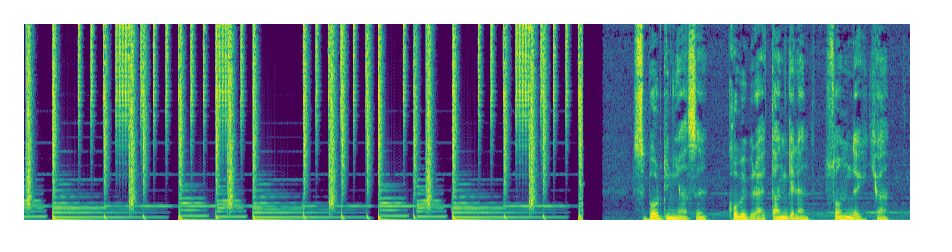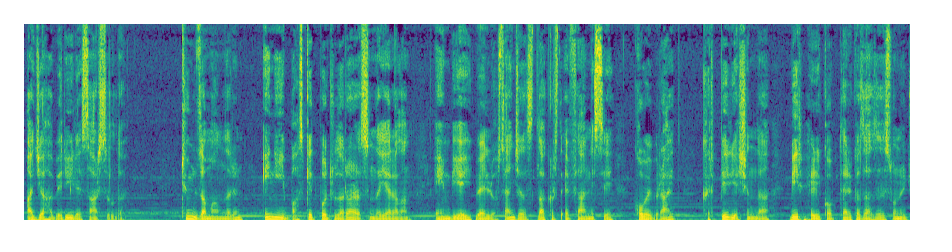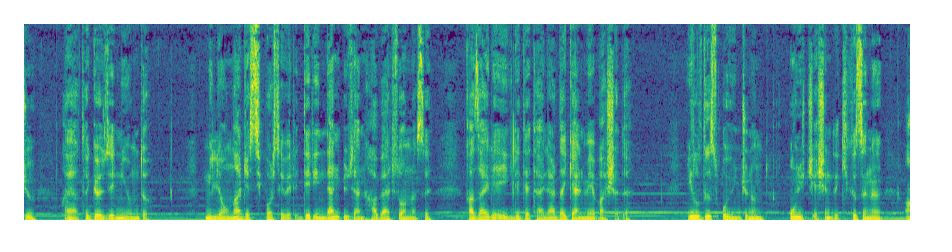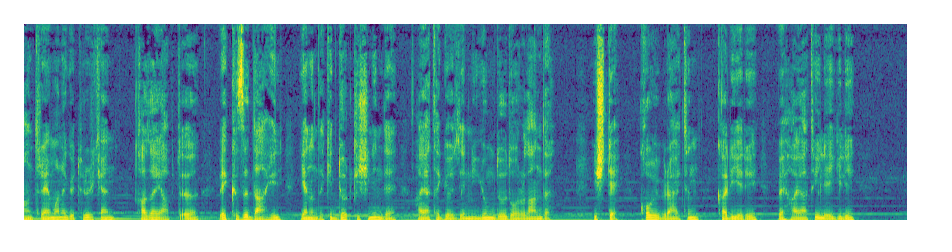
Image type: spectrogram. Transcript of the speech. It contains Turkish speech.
Spor dünyası Kobe Bryant'tan gelen son dakika acı haberiyle sarsıldı. Tüm zamanların en iyi basketbolcuları arasında yer alan NBA ve Los Angeles Lakers efsanesi Kobe Bryant 41 yaşında bir helikopter kazası sonucu hayata gözlerini yumdu. Milyonlarca spor severi derinden üzen haber sonrası kazayla ilgili detaylar da gelmeye başladı. Yıldız oyuncunun 13 yaşındaki kızını antrenmana götürürken kaza yaptığı ve kızı dahil yanındaki 4 kişinin de hayata gözlerini yumduğu doğrulandı. İşte Kobe Bryant'ın kariyeri ve hayatı ile ilgili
